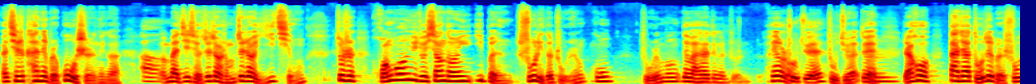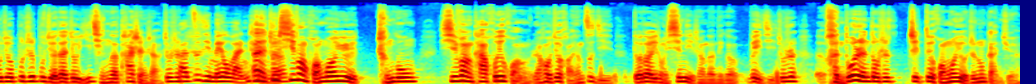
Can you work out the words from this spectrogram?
哎，其实看那本故事，那个啊呃麦基雪，这叫什么？这叫移情，就是黄光裕就相当于一本书里的主人公、主人翁，对吧？他这个主 hero 主角主角对。嗯然后大家读这本书，就不知不觉的就移情到他身上，就是把自己没有完成，哎，就希望黄光裕成功，希望他辉煌，然后就好像自己得到一种心理上的那个慰藉，就是呃很多人都是这对黄光裕有这种感觉。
